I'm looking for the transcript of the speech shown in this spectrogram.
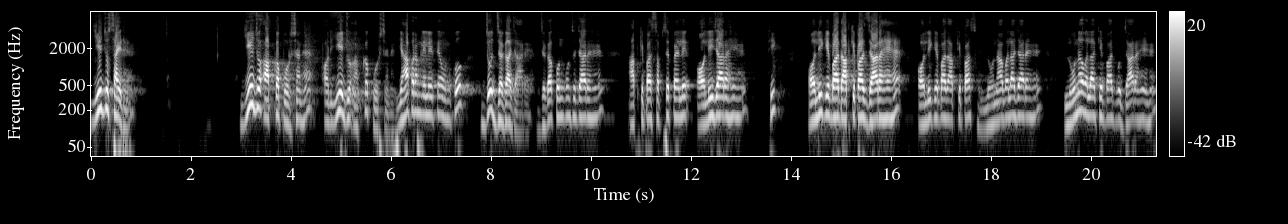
ये जो साइड है, ये जो आपका पोर्शन है और ये जो आपका पोर्शन है, यहाँ पर हम ले लेते हैं उनको जो जगह जा रहे हैं। जगह कौन कौन से जा रहे हैं? आपके पास सबसे पहले ओली जा रहे हैं, ठीक? ओली के बाद आपके पास जा रहे हैं ओली के बाद आपके पास लोनावाला जा रहे हैं लोनावाला के बाद वो जा रहे हैं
